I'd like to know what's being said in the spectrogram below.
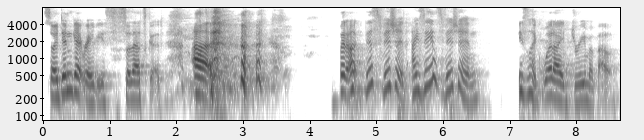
So I didn't get rabies, so that's good. Uh, but uh, this vision, Isaiah's vision, is like what I dream about.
